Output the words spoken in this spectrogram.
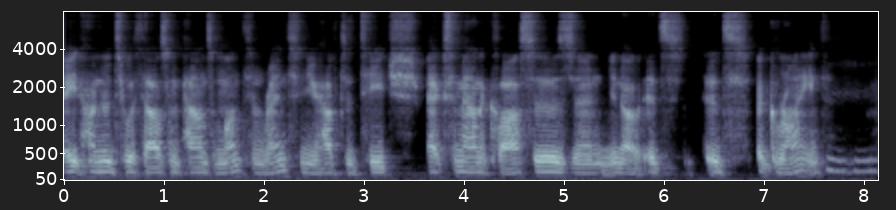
800 to a thousand pounds a month in rent and you have to teach X amount of classes and, you know, it's, it's a grind. Mhm.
